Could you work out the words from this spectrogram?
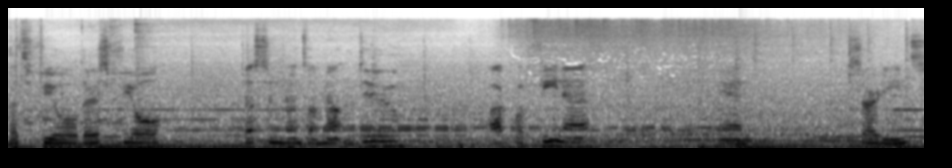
That's fuel. There's fuel. Dustin runs on Mountain Dew, Aquafina, and sardines.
